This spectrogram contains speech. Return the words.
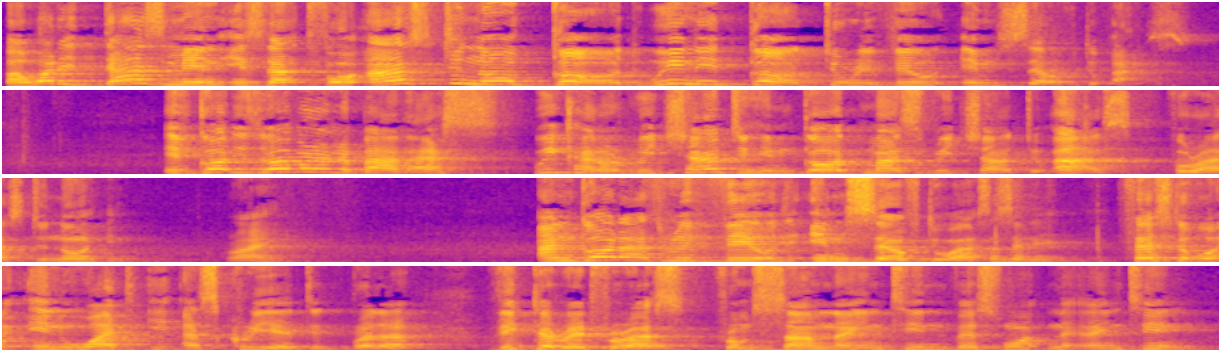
But what it does mean is that for us to know God, we need God to reveal Himself to us. If God is over and above us, we cannot reach out to Him. God must reach out to us for us to know Him, right? And God has revealed Himself to us, hasn't He? First of all, in what He has created. Brother Victor read for us from Psalm 19, verse 1, 19.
